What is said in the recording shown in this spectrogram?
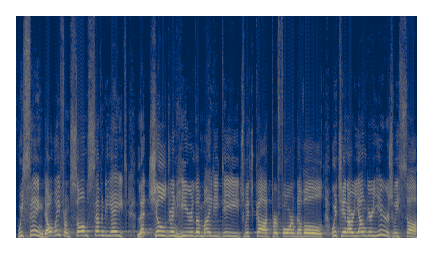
We sing, don't we, from Psalm 78 Let children hear the mighty deeds which God performed of old, which in our younger years we saw,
